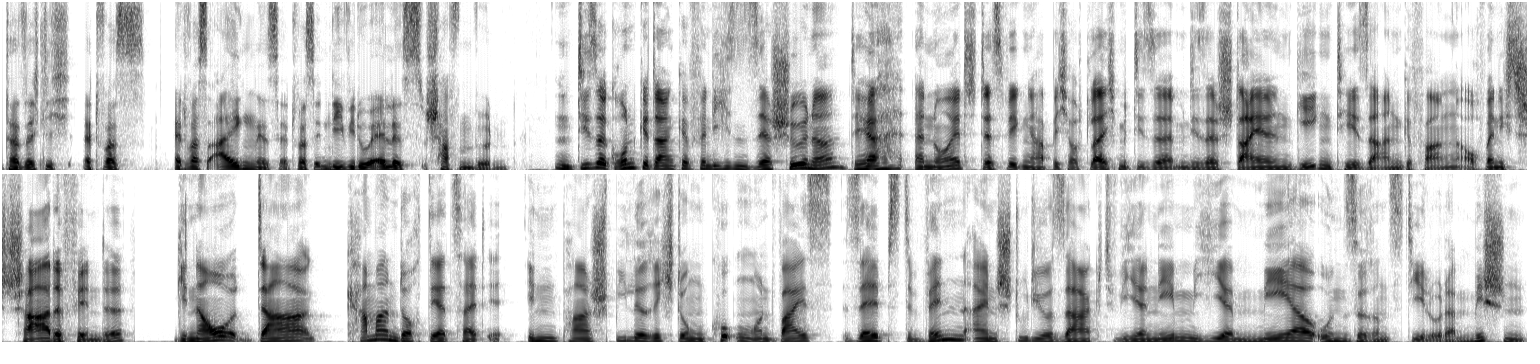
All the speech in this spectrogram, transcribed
tatsächlich etwas, etwas Eigenes, etwas Individuelles schaffen würden. Dieser Grundgedanke finde ich ist ein sehr schöner, der erneut, deswegen habe ich auch gleich mit dieser, mit dieser steilen Gegenthese angefangen, auch wenn ich es schade finde. Genau da kann man doch derzeit in ein paar Spielerichtungen gucken und weiß, selbst wenn ein Studio sagt, wir nehmen hier mehr unseren Stil oder mischen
